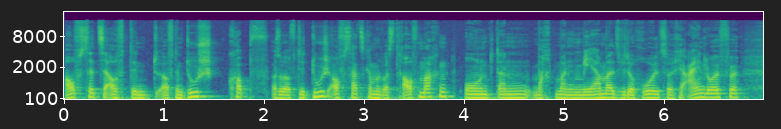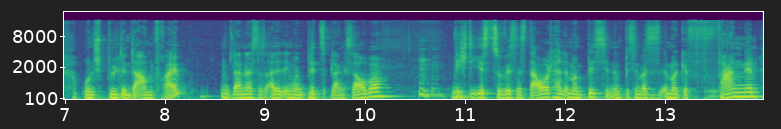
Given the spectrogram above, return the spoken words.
Aufsätze auf den, auf den Duschkopf, also auf den Duschaufsatz kann man was drauf machen und dann macht man mehrmals wiederholt solche Einläufe und spült den Darm frei. Und dann ist das alles irgendwann blitzblank sauber. Wichtig ist zu wissen, es dauert halt immer ein bisschen, ein bisschen was ist immer gefangen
